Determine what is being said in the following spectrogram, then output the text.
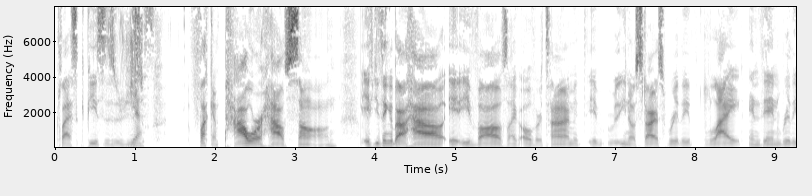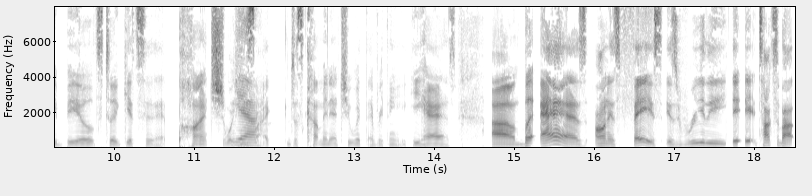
classic pieces, is just Yes. fucking powerhouse song. If you think about how it evolves, like over time, it, it you know starts really light and then really builds till it gets to that punch where Yeah. he's like just coming at you with everything he has. Um, but as on his face is really it, it talks about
